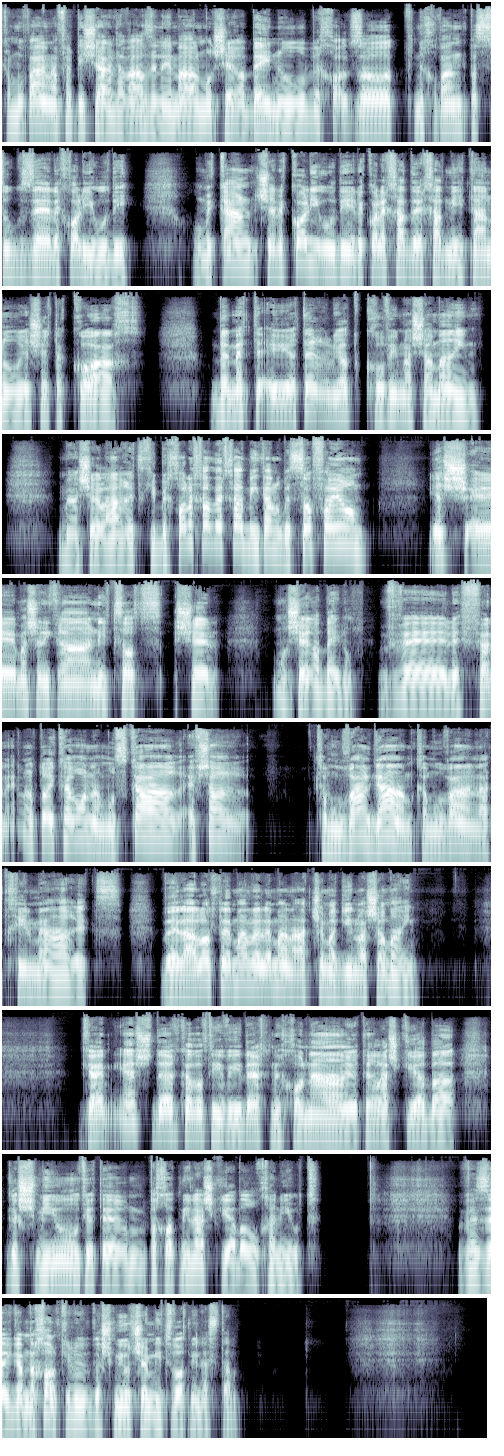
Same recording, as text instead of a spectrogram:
כמובן, אף על פי שהדבר הזה נאמר על משה רבנו, בכל זאת מכוון פסוק זה לכל יהודי. ומכאן שלכל יהודי, לכל אחד ואחד מאיתנו, יש את הכוח באמת יותר להיות קרובים לשמיים מאשר לארץ, כי בכל אחד ואחד מאיתנו בסוף היום יש אה, מה שנקרא ניצוץ של משה רבנו. ולפנינו אותו עיקרון המוזכר, אפשר כמובן גם, כמובן, להתחיל מהארץ ולעלות למעלה למעלה עד שמגיעים לשמיים. כן, יש דרך כזאת והיא דרך נכונה יותר להשקיע בגשמיות, יותר פחות מלהשקיע ברוחניות. וזה גם נכון, כאילו גשמיות של מצוות מן הסתם.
